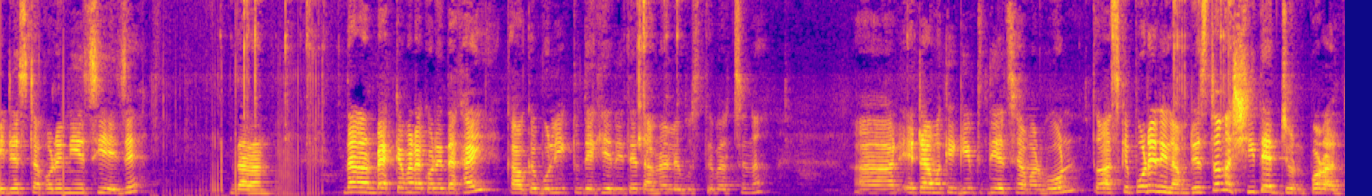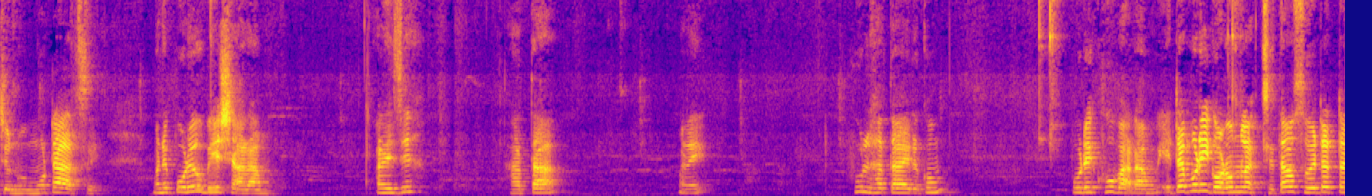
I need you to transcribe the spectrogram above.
এই ড্রেসটা পরে নিয়েছি, এই যে। দাঁড়ান। দাঁড়ান ব্যাক ক্যামেরা করে দেখাই। কাউকে বলি একটু দেখিয়ে দিতে, তা নাহলে বুঝতে পারছে না। আর এটা আমাকে গিফট দিয়েছে আমার বোন। তো আজকে পরে নিলাম। ড্রেসটা না শীতের জন্য, পরার জন্য, মোটা আছে। মানে পরেও বেশ আরাম। আর এই যে হাতা মানে ফুল হাতা এরকম। পরে খুব আরাম। এটা পরেই গরম লাগছে, তাও সোয়েটারটা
